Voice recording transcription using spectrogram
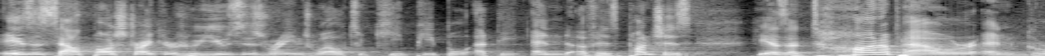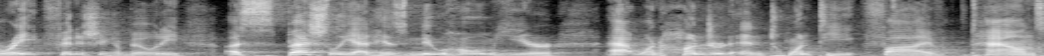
is a southpaw striker who uses range well to keep people at the end of his punches. He has a ton of power and great finishing ability, especially at his new home here at 125 pounds.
